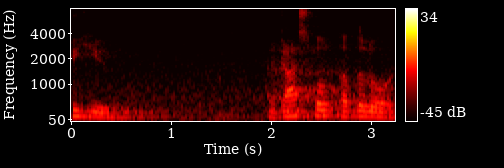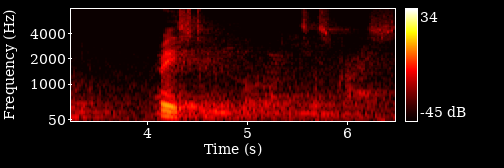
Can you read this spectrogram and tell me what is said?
to you. The Gospel of the Lord. Praise to you, Lord Jesus Christ.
